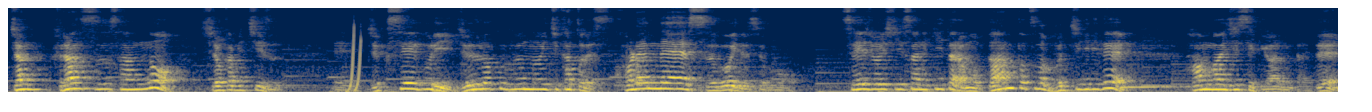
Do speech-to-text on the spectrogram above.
じゃんフランス産の白カビチーズ、えー熟成ブリ16分の1カットです。これねすごいですよもう。成城石井さんに聞いたらもうダントツのぶっちぎりで販売実績があるみたいで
